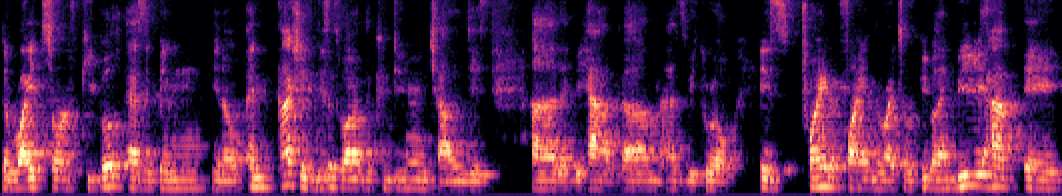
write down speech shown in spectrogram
the right sort of people has been, you know, and actually this is one of the continuing challenges uh, that we have um, as we grow is trying to find the right sort of people. And we have a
